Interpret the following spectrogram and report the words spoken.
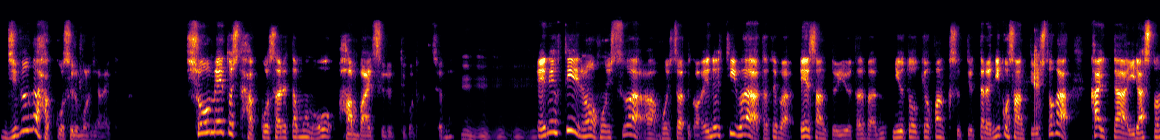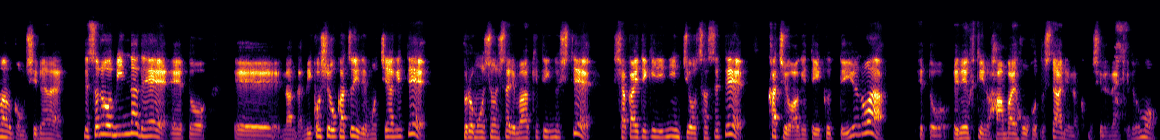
自分が発行するものじゃないと。証明として発行されたものを販売するっていうことなんですよね。うんうんうんうんうん。NFT の本質は、あ本質はというか、NFT は例えば A さんという、例えばニュー東京パンクスって言ったら、ニコさんっていう人が描いたイラストなのかもしれない。で、それをみんなで、えっ、と、えーなんだ、みこしを担いで持ち上げて、プロモーションしたり、マーケティングして、社会的に認知をさせて、価値を上げていくっていうのは、えっと、NFT の販売方法としてありなのかもしれないけれども、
